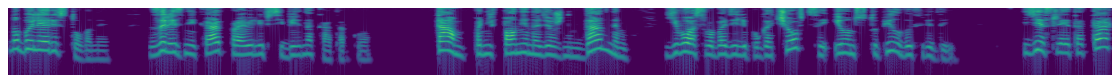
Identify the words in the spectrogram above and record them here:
Но были арестованы. Залезняка отправили в Сибирь на каторгу. Там, по не вполне надежным данным, его освободили пугачевцы, и он вступил в их ряды. Если это так,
